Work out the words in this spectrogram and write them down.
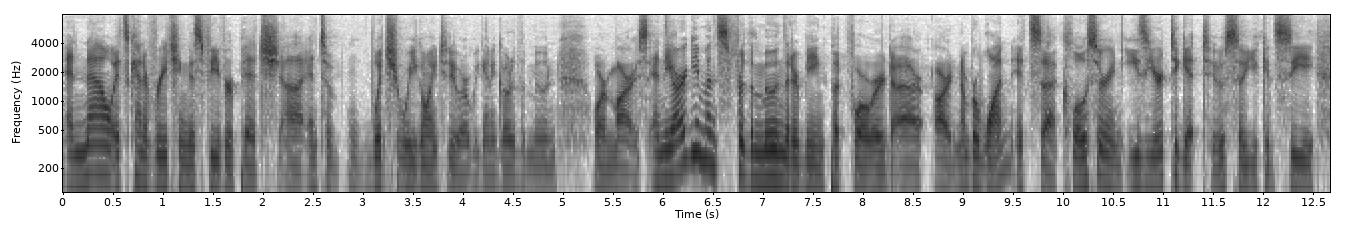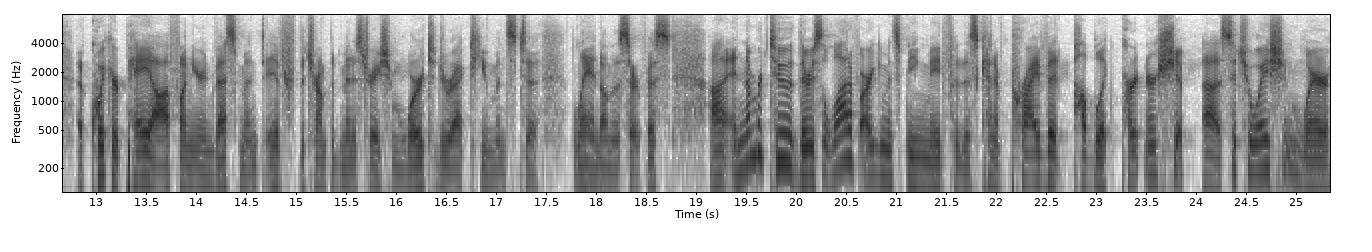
And now it's kind of reaching this fever pitch uh, into which are we going to do? Are we going to go to the moon or Mars? And the arguments for the moon that are being put forward are, are number one, it's uh, closer and easier to get to. So you could see a quicker payoff on your investment if the Trump administration were to direct humans to land on the surface. Uh, and number two, there's a lot of arguments being made for this kind of private public partnership uh, situation where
